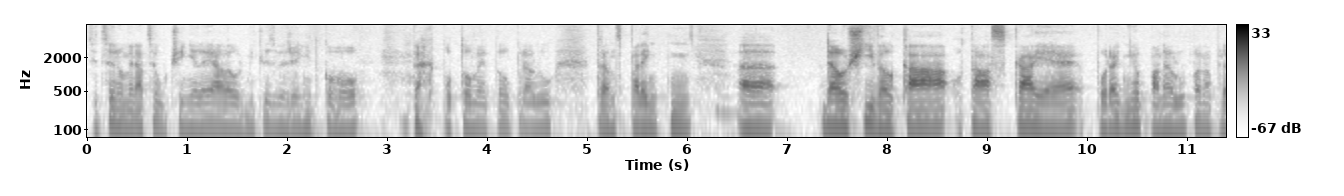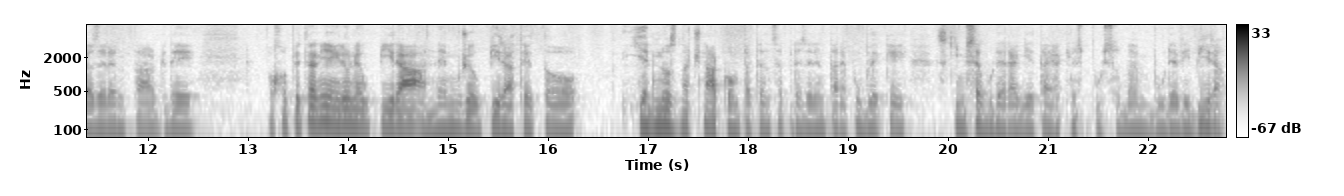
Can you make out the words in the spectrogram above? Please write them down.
sice nominace učinili, ale odmítli zveřejnit koho, tak potom je to opravdu transparentní. E, další velká otázka je poradního panelu pana prezidenta, kdy pochopitelně někdo neupírá a nemůže upírat. Je to jednoznačná kompetence prezidenta republiky, s kým se bude radit a jakým způsobem bude vybírat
